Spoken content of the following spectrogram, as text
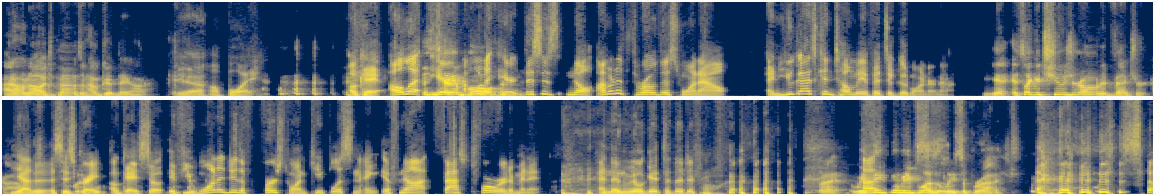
i don't know it depends on how good they are Yeah. Oh boy. Okay, I'll let here. say 'em I'm gonna- here, this is no. I'm gonna throw this one out, and you guys can tell me if it's a good one or not. yeah it's like a choose your own adventure Kyle. Yeah, this is great. Okay, so if you want to do the first one, keep listening. If not, fast forward a minute, and then we'll get to the different one. right we Uh, think you'll be pleasantly surprised so,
